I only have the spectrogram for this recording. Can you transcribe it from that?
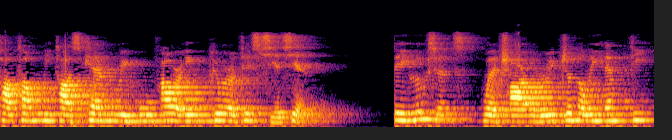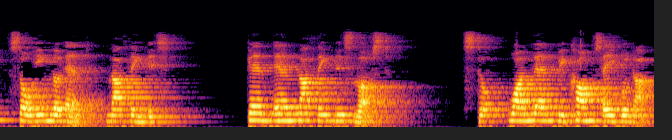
paramitas can remove our impurities delusions, which are originally empty, so in the end, nothing is gained and nothing is lost. Still, one then becomes a Buddha.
